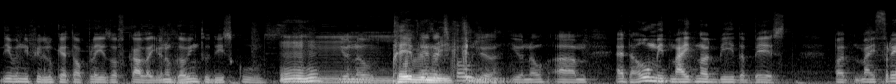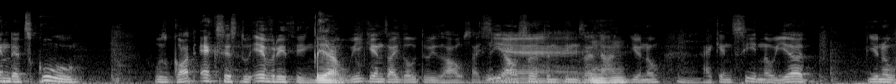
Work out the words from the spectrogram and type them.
Even if you look at our players of color, you know, going to these schools, you know, there's exposure, you know. Um, at home, it might not be the best, but my friend at school who's got access to everything. You Yeah. know, weekends I go to his house. I see how certain things are done. You know, I can see no here. You know,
